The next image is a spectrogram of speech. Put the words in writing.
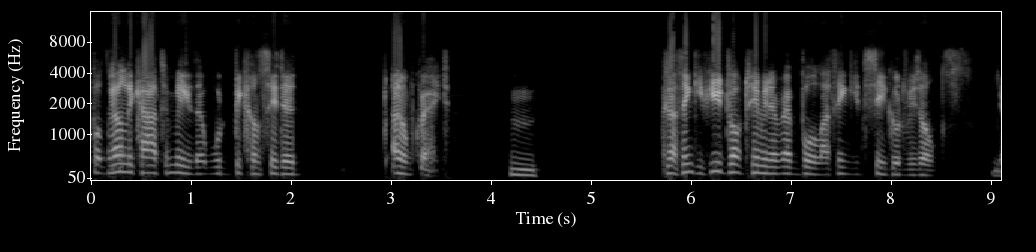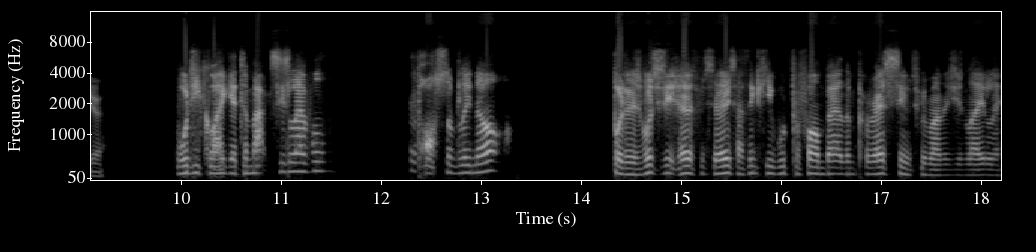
But the only car to me that would be considered an upgrade. Hmm. Because I think if you dropped him in a Red Bull, I think you'd see good results. Yeah. Would he quite get to Max's level? Possibly not. But as much as it hurts Mercedes, I think he would perform better than Perez seems to be managing lately.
